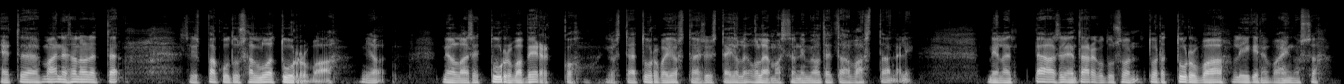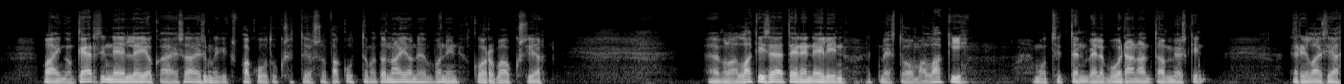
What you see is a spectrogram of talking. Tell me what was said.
Että mä aina sanon, että siis vakuutushan luo turvaa ja me ollaan se turvaverkko. Jos tämä turva jostain syystä ei ole olemassa, niin me otetaan vastaan. Eli meillä pääasiallinen tarkoitus on tuoda turvaa liikennevahingossa vahingon kärsineelle, joka ei saa esimerkiksi vakuutuksesta, jos on vakuuttamaton ajoneuvo, niin korvauksia. Me ollaan lakisääteinen elin, että meistä on oma laki, mutta sitten meille voidaan antaa myöskin erilaisia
